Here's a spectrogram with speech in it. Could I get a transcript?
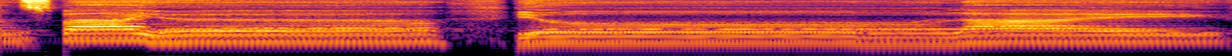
inspire your life.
